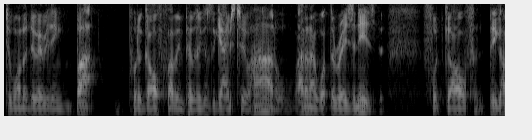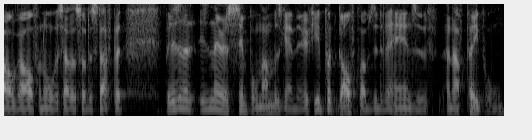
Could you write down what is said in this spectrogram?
to want to do everything but put a golf club in people because the game's too hard, or I don't know what the reason is, but foot golf and big hole golf and all this other sort of stuff. But but isn't it isn't there a simple numbers game there? If you put golf clubs into the hands of enough people,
